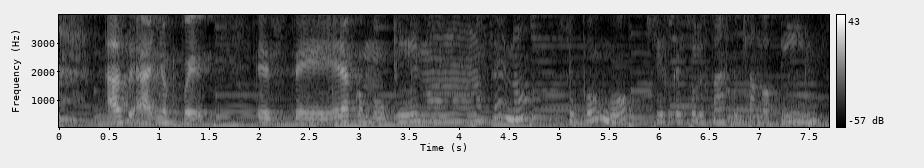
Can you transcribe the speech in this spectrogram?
hace años pues, este, era como que, no, no, no sé, ¿no? Supongo, si es que esto lo están escuchando teens,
